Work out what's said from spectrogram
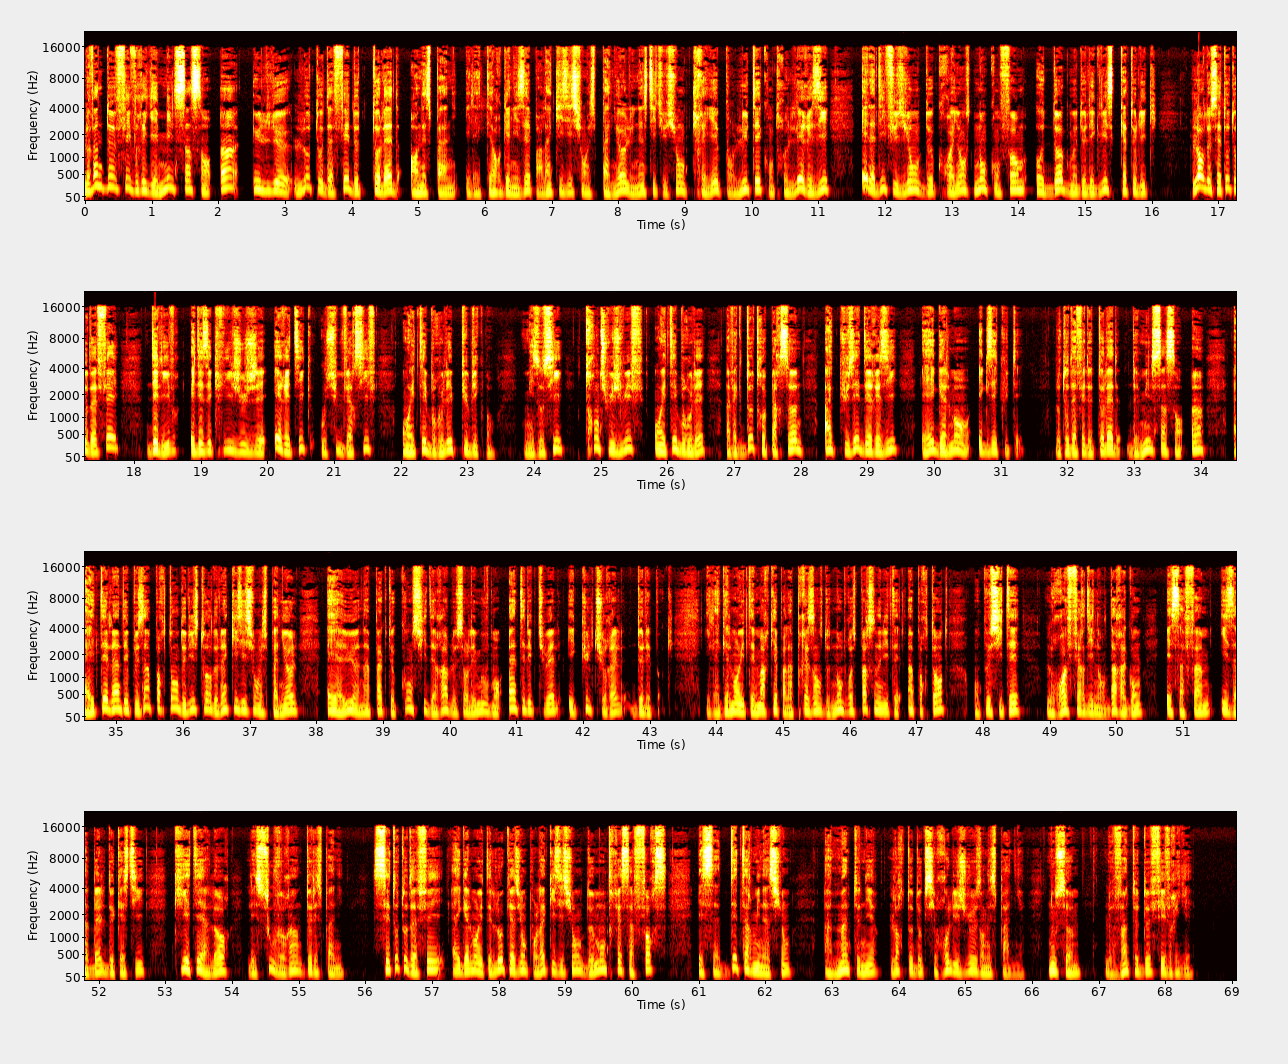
Le 22 février 1501 eut lieu l'autodafé de Tolède en Espagne. Il a été organisé par l'Inquisition espagnole, une institution créée pour lutter contre l'hérésie et la diffusion de croyances non conformes aux dogmes de l'Église catholique. Lors de cet autodafé, des livres et des écrits jugés hérétiques ou subversifs ont été brûlés publiquement, mais aussi 38 juifs ont été brûlés avec d'autres personnes accusées d'hérésie et également exécutés. L'autodafé de Tolède de 1501 a été l'un des plus importants de l'histoire de l'Inquisition espagnole et a eu un impact considérable sur les mouvements intellectuels et culturels de l'époque. Il a également été marqué par la présence de nombreuses personnalités importantes. On peut citer le roi Ferdinand d'Aragon et sa femme Isabelle de Castille, qui étaient alors les souverains de l'Espagne. Cet autodafé a également été l'occasion pour l'Inquisition de montrer sa force et sa détermination à maintenir l'orthodoxie religieuse en Espagne. Nous sommes le 22 février.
